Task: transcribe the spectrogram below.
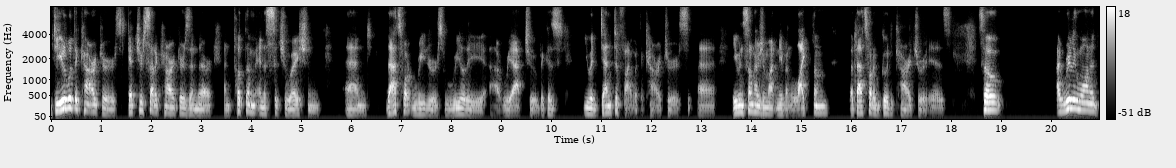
deal with the characters, get your set of characters in there, and put them in a situation, and that's what readers really uh, react to because you identify with the characters. Uh, even sometimes you mightn't even like them, but that's what a good character is. So I really wanted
